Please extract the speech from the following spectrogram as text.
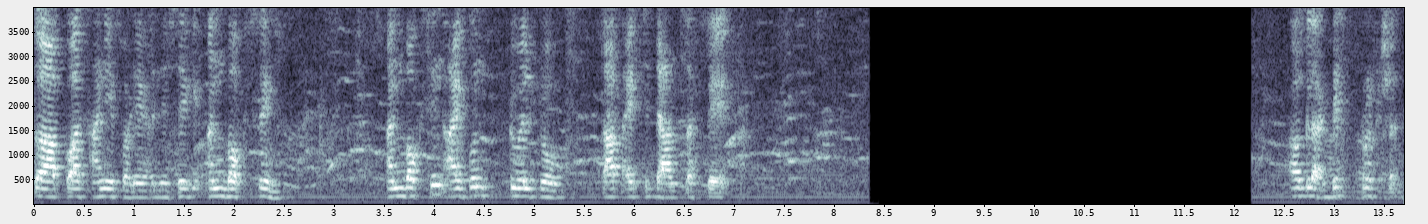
तो आपको आसानी पड़ेगा। जैसे कि अनबॉक्सिंग अनबॉक्सिंग आईफोन 12 प्रो तो आप ऐसे डाल सकते हैं। अगला डिस्क्रिप्शन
